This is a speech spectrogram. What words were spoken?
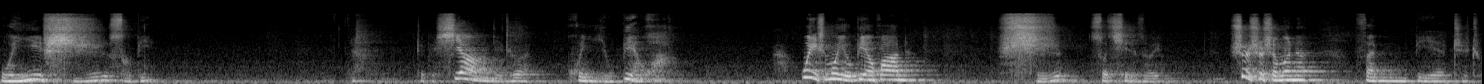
唯识所变啊，这个相里头会有变化啊，为什么有变化呢？识所起的作用，识是什么呢？分别执着。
